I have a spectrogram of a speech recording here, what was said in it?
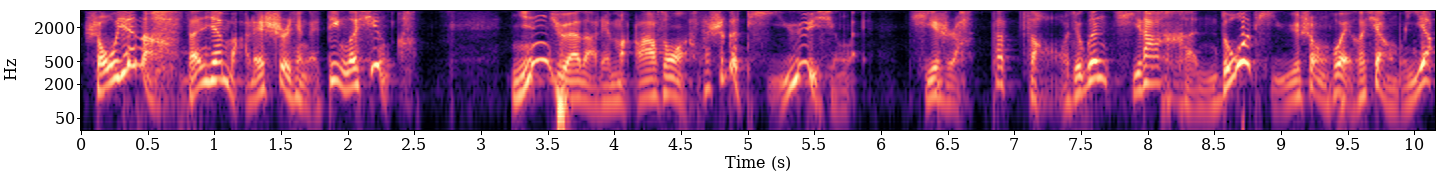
首先呢，咱先把这事情给定个性啊。您觉得这马拉松啊，它是个体育行为？其实啊，它早就跟其他很多体育盛会和项目一样，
